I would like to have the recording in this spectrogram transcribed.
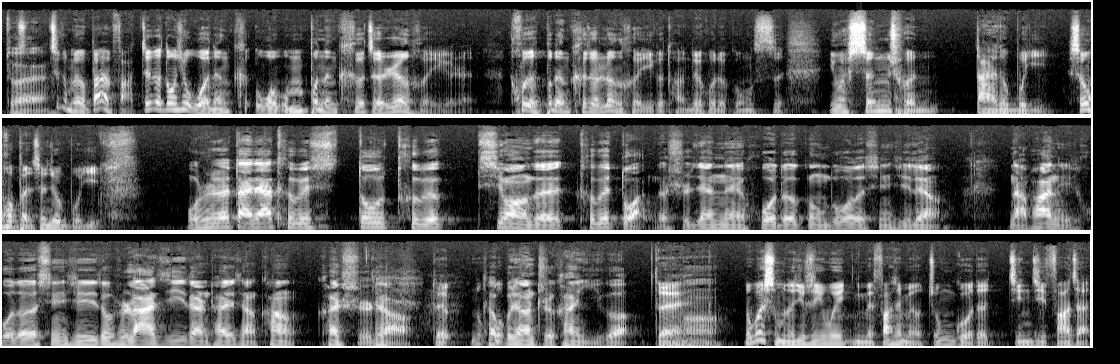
对，这个没有办法，这个东西我能苛我我们不能苛责任何一个人，或者不能苛责任何一个团队或者公司，因为生存大家都不易，生活本身就不易。我是觉得大家特别都特别希望在特别短的时间内获得更多的信息量，哪怕你获得的信息都是垃圾，但是他也想看看十条，对，他不想只看一个。对嗯，那为什么呢？就是因为你们发现没有，中国的经济发展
